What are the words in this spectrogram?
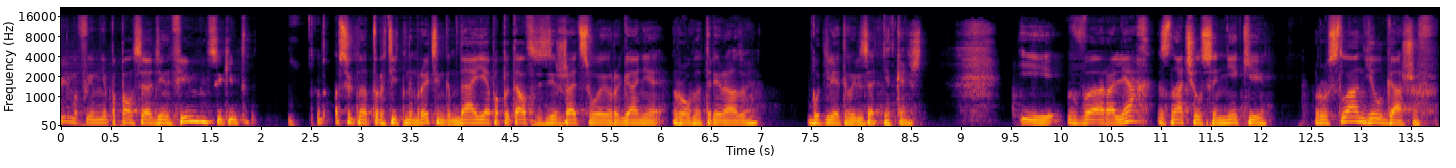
Фильмов, и мне попался один фильм с каким-то абсолютно отвратительным рейтингом. Да, я попытался сдержать свое рыгание ровно три раза. Будет ли это вырезать? Нет, конечно. И в ролях значился некий Руслан Елгашев.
